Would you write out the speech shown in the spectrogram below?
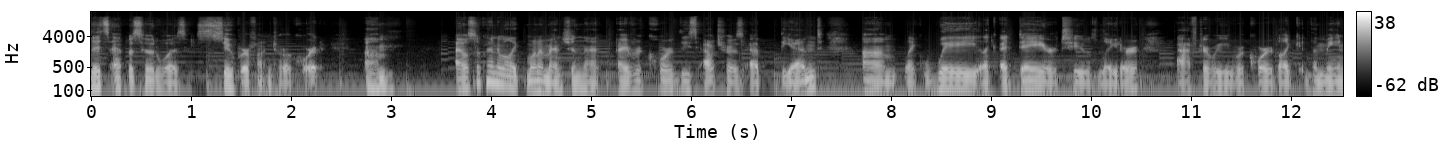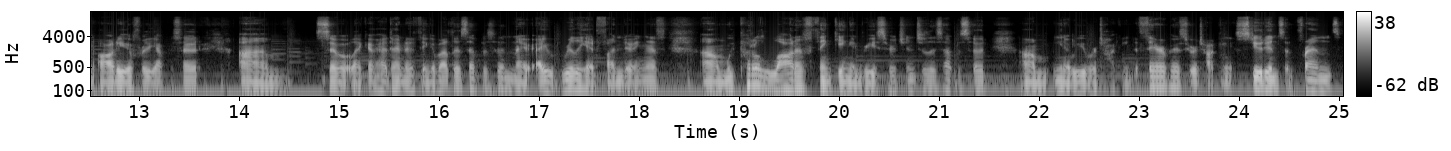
this episode was super fun to record. Um, I also kind of like want to mention that I record these outros at the end, um, like way like a day or two later after we record like the main audio for the episode. Um, so like I've had time to think about this episode, and I, I really had fun doing this. Um, we put a lot of thinking and research into this episode. Um, you know, we were talking to therapists, we were talking to students and friends,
